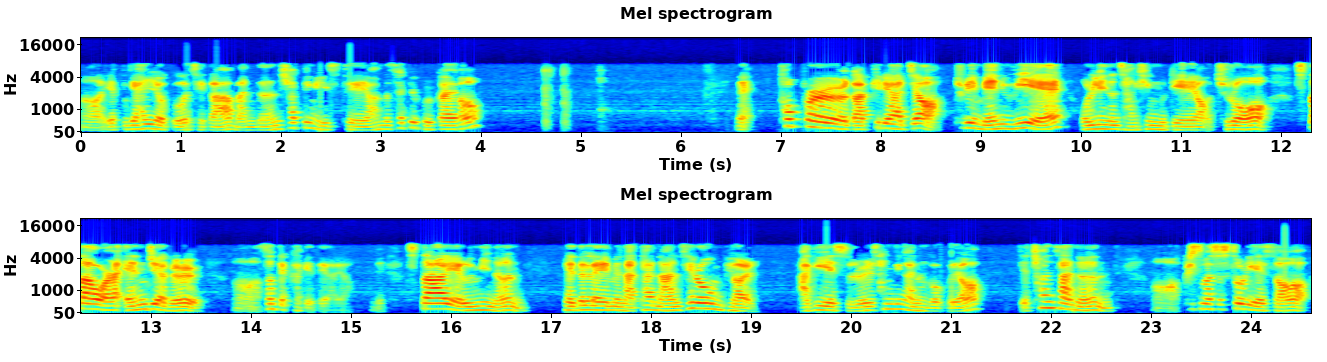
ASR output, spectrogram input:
어, 예쁘게 하려고 제가 만든 쇼핑 리스트예요. 한번 살펴볼까요? 네, 토퍼가 필요하죠. 트리 맨 위에 올리는 장식물이에요. 주로 스타와 엔젤을 어, 선택하게 되어요. 네, 스타의 의미는 베들레헴에 나타난 새로운 별, 아기 예수를 상징하는 거고요. 천사는 어, 크리스마스 스토리에서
